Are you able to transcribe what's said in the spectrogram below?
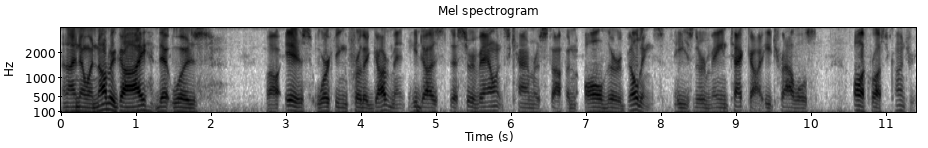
And I know another guy that was, well, is working for the government. He does the surveillance camera stuff in all their buildings. He's their main tech guy. He travels all across the country.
